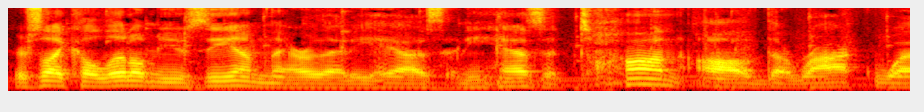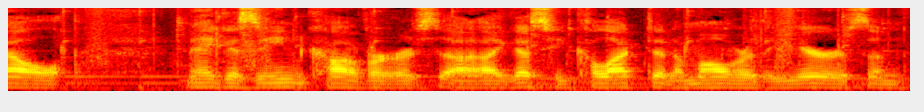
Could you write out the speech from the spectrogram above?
there's like a little museum there that he has, and he has a ton of the Rockwell magazine covers. Uh, I guess he collected them over the years, and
